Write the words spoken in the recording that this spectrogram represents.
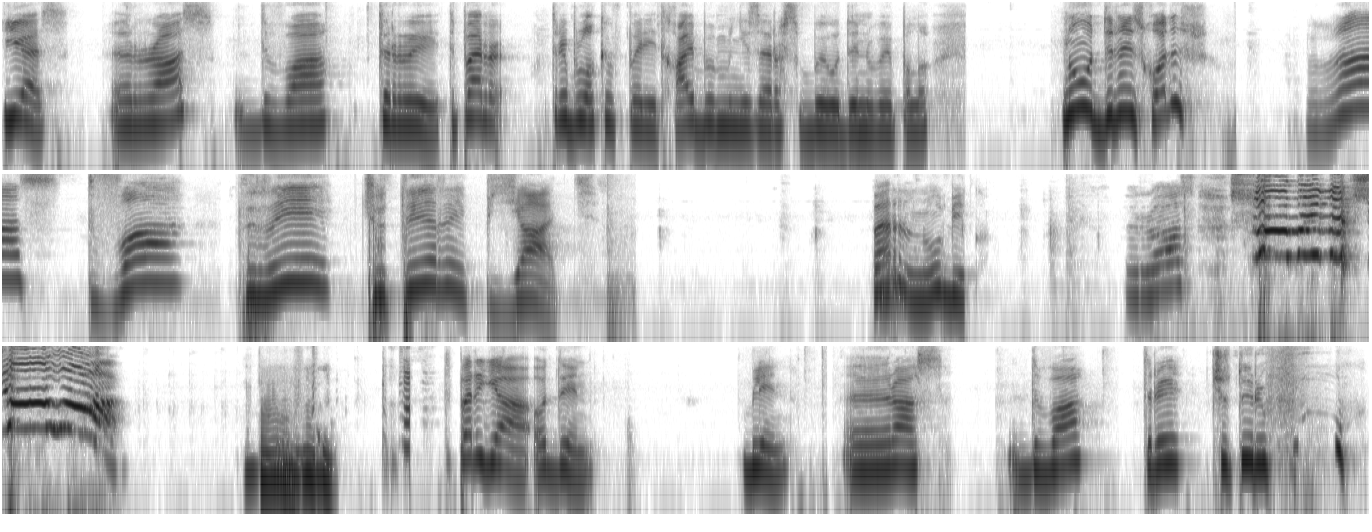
Єс. Раз, два, три. Тепер три блоки вперед. Хай би мені зараз би один випало. Ну, Денис, ходиш? Раз, два, три, чотири, п'ять. Тепер Нубік. Раз. Самое начало! Тепер я один. Блін. Е, Раз, два, три, чотири. Фух.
